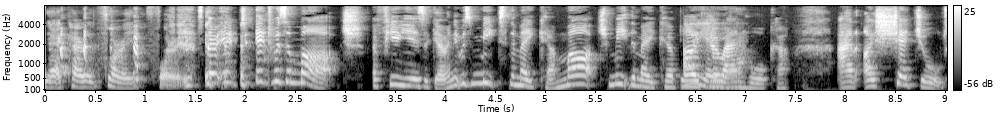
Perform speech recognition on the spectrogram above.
Yeah, Karen. Sorry, sorry. so it it was a march a few years ago, and it was Meet the Maker, March Meet the Maker by Oh, yeah, Joanne yeah. Hawker, and I scheduled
